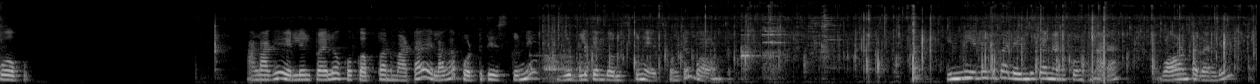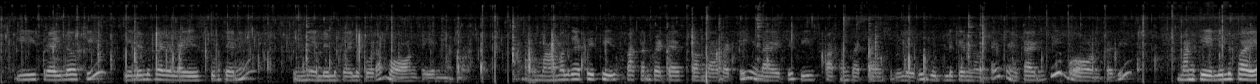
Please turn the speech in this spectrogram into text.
పోపు. అలాగే వెల్లుల్లిపాయలు ఒక కప్పు అనమాట ఇలాగ పొట్టు తీసుకుని గుడ్ల కింద ఒలుసుకుని వేసుకుంటే బాగుంటుంది. ఇన్ని ఎల్లుల్లిపాయలు ఎందుకని అనుకుంటున్నారా? బాగుంటుందండి. ఈ ఫ్రైలోకి ఎల్లుల్లిపాయలు ఇలా వేసుకుంటేనే ఇన్ని ఎల్లుల్లిపాయలు కూడా బాగుంటాయి అన్నమాట. మనం మామూలుగా అయితే తీసి పక్కన పెట్టేస్తాం కాబట్టి ఇలా అయితే తీసి పక్కన పెట్టవసరం లేదు. గుడ్ల కింద ఉంటే తినడానికి బాగుంటుంది. మనకి ఎల్లుల్లిపాయ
